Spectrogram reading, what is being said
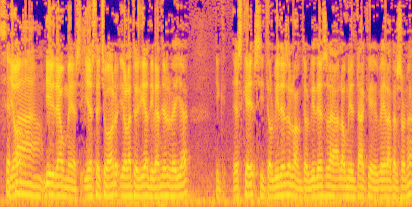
Se jo fa- i 10 més i este jugador jo l'altre dia el divendres el veia i és que si t'olvides del nom t'olvides la, la humilitat que ve la persona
